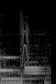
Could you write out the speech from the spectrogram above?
Música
